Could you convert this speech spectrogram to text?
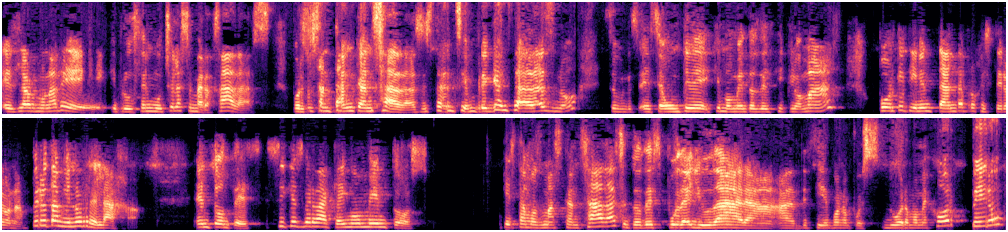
es la hormona de, que producen mucho las embarazadas. Por eso están tan cansadas, están siempre cansadas, ¿no? Eh, según qué, qué momentos del ciclo más, porque tienen tanta progesterona. Pero también nos relaja. Entonces, sí que es verdad que hay momentos que estamos más cansadas, entonces puede ayudar a, decir, bueno, pues duermo mejor, pero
